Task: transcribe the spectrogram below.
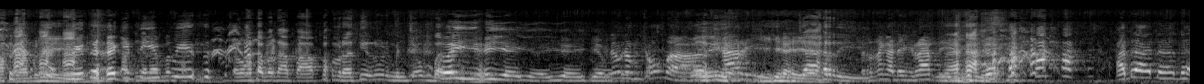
Nggak beli. Duitnya lagi tipis. Kalau nggak dapet apa-apa berarti lu udah mencoba. Oh iya iya iya iya iya. Kita udah mencoba, Oh, iya. cari. Iya, iya. Cari. Ternyata nggak ada yang gratis. Ada ada ada.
